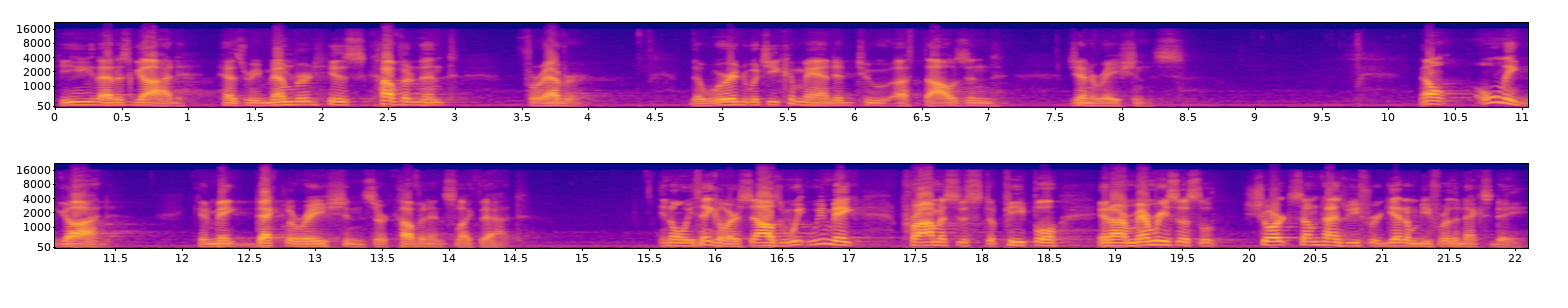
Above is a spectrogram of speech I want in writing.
He, that is God, has remembered his covenant forever, the word which he commanded to a thousand generations. Now, only God can make declarations or covenants like that. You know, we think of ourselves and we, we make promises to people, and our memories are so short, sometimes we forget them before the next day.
